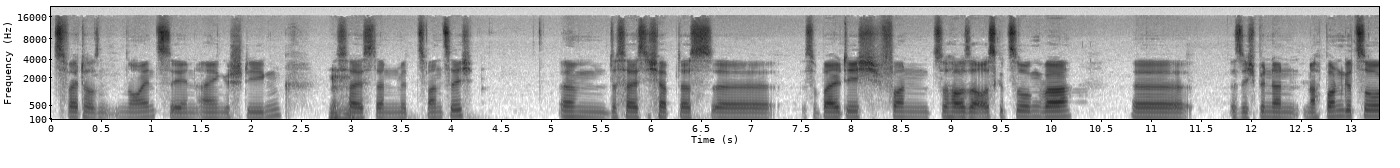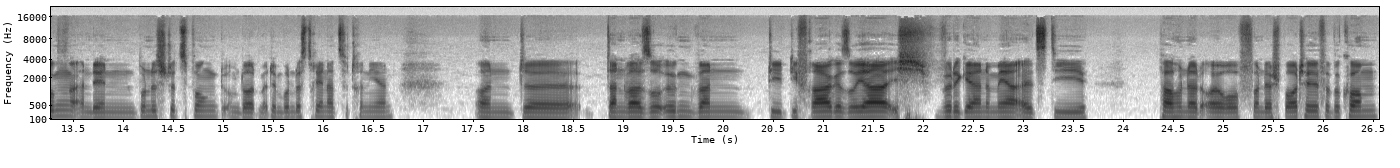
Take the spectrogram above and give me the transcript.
2019 eingestiegen. Das mhm. heißt dann mit 20. Ähm, das heißt, ich habe das, äh, sobald ich von zu Hause ausgezogen war, äh, also ich bin dann nach Bonn gezogen an den Bundesstützpunkt, um dort mit dem Bundestrainer zu trainieren. Und äh, dann war so irgendwann die, die Frage so, ja, ich würde gerne mehr als die paar hundert Euro von der Sporthilfe bekommen.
